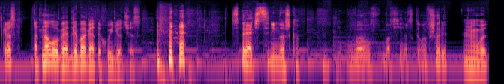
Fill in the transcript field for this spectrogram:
Как раз от налога для богатых уйдет сейчас. Спрячется немножко во, в Овсиновском офшоре. Ну вот.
